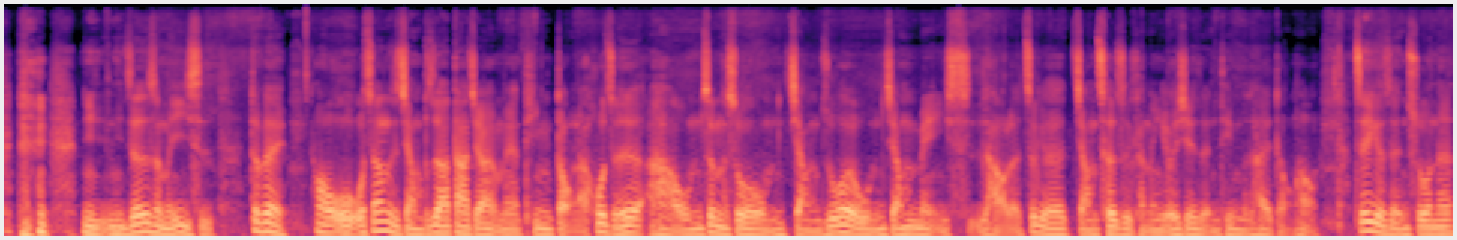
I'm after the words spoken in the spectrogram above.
你你这是什么意思？对不对？哦，我我这样子讲，不知道大家有没有听懂啊？或者是啊，我们这么说，我们讲，如果我们讲美食好了，这个讲车子可能有一些人听不太懂哈。这个人说呢，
